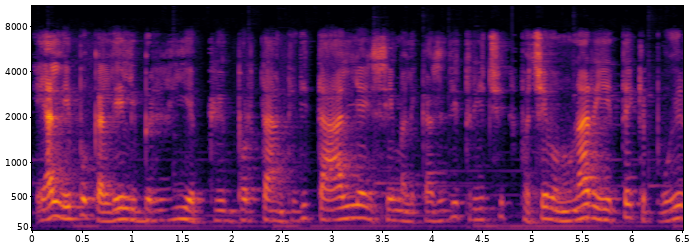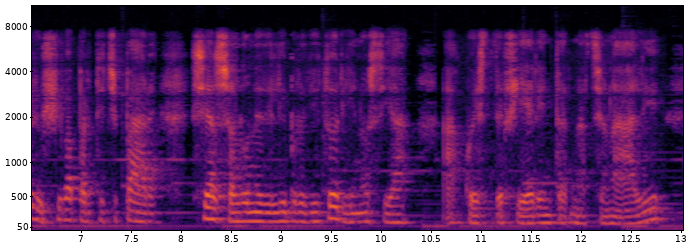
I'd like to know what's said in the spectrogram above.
E all'epoca le librerie più importanti d'Italia insieme alle case editrici facevano una rete che poi riusciva a partecipare sia al Salone del Libro di Torino sia a queste fiere internazionali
